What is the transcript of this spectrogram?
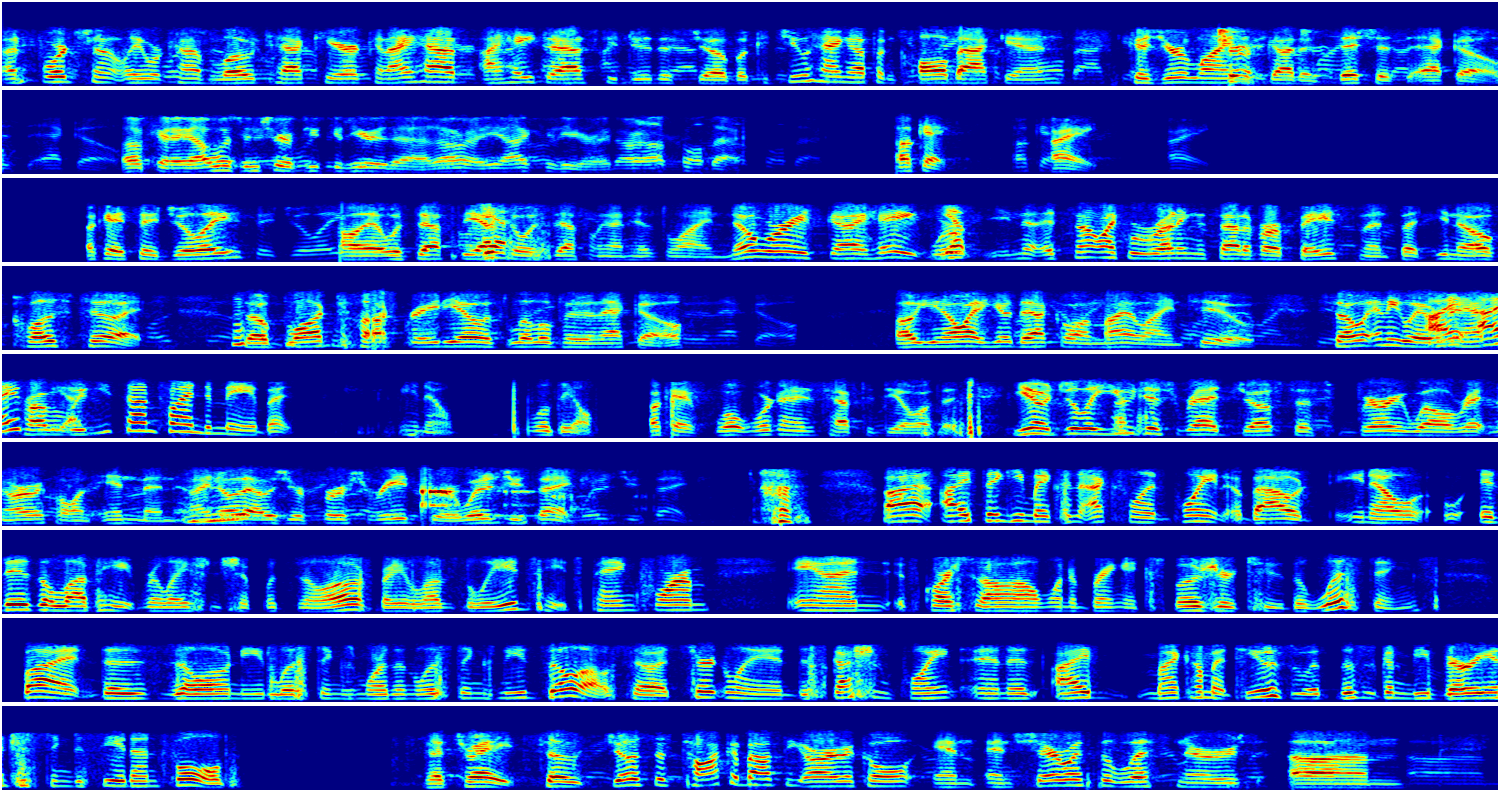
Unfortunately, we're kind of low tech here. Can I have? I hate to ask you to do this, Joe, but could you hang up and call back in because your line Sure. has got a vicious echo. Okay, I wasn't sure if you could hear that. All right, yeah, I could hear it. All right, I'll call back. Okay. All right. Okay, say Julie. Oh, it was def- the Yes. echo was definitely on his line. No worries, guy. Hey, we're, Yep. you know, it's not like we're running this out of our basement, but you know, close to it. So Blog Talk Radio is a little bit of an echo. Oh, you know what? I hear the echo on my line too. So anyway, we're gonna have I, to I, probably you sound fine to me, but you know, we'll deal. Okay, well, we're going to just have to deal with it. You know, Julie, you Okay. just read Joseph's very well written article on Inman, and I know Mhm. that was your first read through. What did you think? What did you think? I, I think he makes an excellent point about you know it is a love hate relationship with Zillow. Everybody loves the leads, hates paying for them, and of course I'll want to bring exposure to the listings. But does Zillow need listings more than listings need Zillow? So it's certainly a discussion point, and it, I my comment to you is this is going to be very interesting to see it unfold. That's right. So, Joseph, talk about the article and, and share with the listeners, um,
